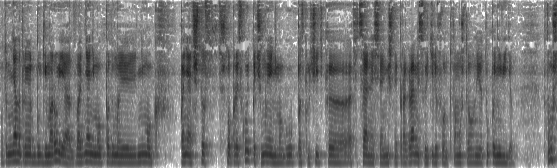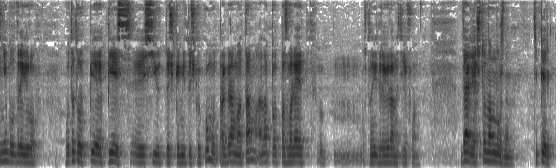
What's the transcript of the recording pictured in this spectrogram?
Вот у меня, например, был геморрой, я два дня не мог подумать, не мог понять, что, что происходит, почему я не могу подключить к официальной Xiaomi программе свой телефон, потому что он ее тупо не видел. Потому что не было драйверов. Вот это вот pssuit.me.com, вот программа там, она позволяет установить драйвера на телефон. Далее, что нам нужно? Теперь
